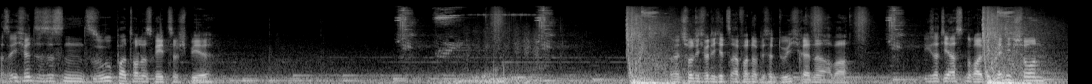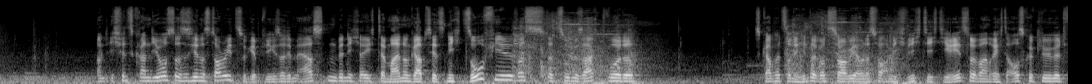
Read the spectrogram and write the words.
Also ich finde, es ist ein super tolles Rätselspiel. Und entschuldigt, wenn ich jetzt einfach nur ein bisschen durchrenne, aber wie gesagt, die ersten Räume kenne ich schon. Und ich finde es grandios, dass es hier eine Story zu gibt. Wie gesagt, im ersten bin ich eigentlich der Meinung, gab es jetzt nicht so viel, was dazu gesagt wurde. Es gab halt so eine Hintergrundstory, aber das war auch nicht wichtig. Die Rätsel waren recht ausgeklügelt.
